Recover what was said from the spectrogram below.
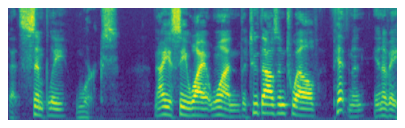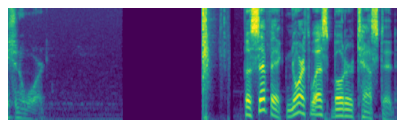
that simply works. Now you see why it won the 2012 Pittman Innovation Award. Pacific Northwest Boater Tested.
